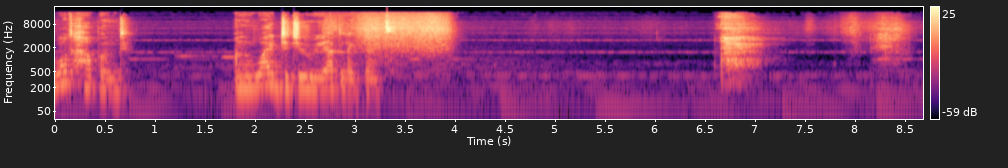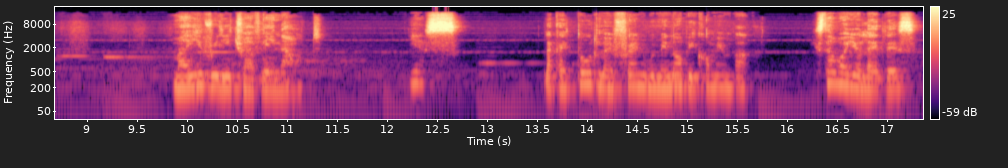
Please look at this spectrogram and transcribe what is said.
What happened? And why did you react like that? Are you really traveling out? Yes. Like I told my friend, we may not be coming back. Is that why you're like this?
